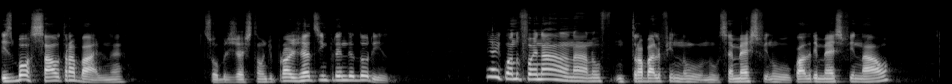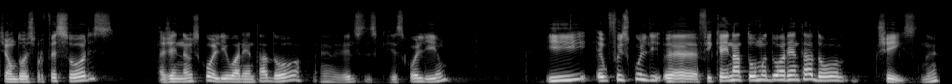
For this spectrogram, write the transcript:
esboçar o trabalho, né? Sobre gestão de projetos e empreendedorismo. E aí quando foi na, na- no, no trabalho, no, no semestre, no quadrimestre final, tinham dois professores, a gente não escolhia o orientador, né, eles que escolhiam, e eu fui escolhi, eh, fiquei na turma do orientador X, né?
